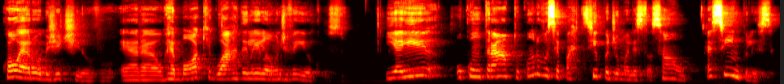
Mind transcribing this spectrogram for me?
qual era o objetivo? Era o reboque, guarda e leilão de veículos. E aí, o contrato, quando você participa de uma licitação, é simples.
